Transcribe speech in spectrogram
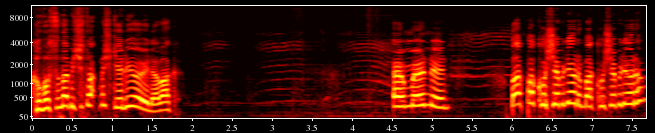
Kafasına bir şey takmış geliyor öyle bak. Amanın. Bak bak koşabiliyorum bak koşabiliyorum.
